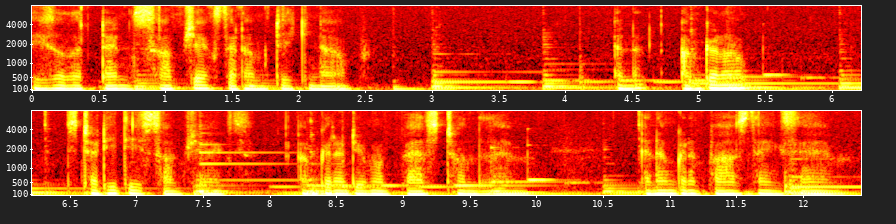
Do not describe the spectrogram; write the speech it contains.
these are the 10 subjects that I'm taking up. And I'm gonna study these subjects. I'm gonna do my best on them. And I'm gonna pass the exam.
